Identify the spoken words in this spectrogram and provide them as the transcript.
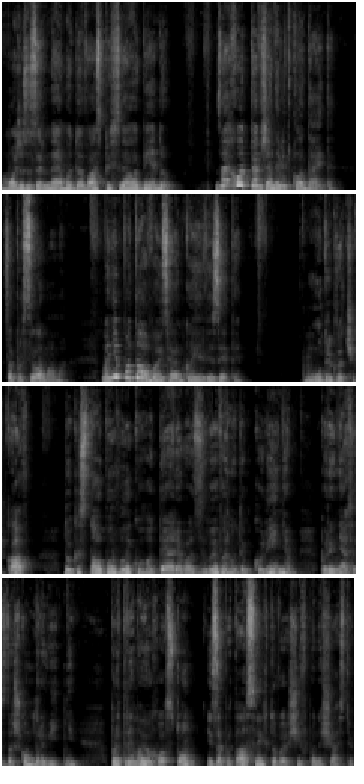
Може, зазирнемо до вас після обіду? Заходьте вже, не відкладайте, запросила мама. Мені подобаються ранкові візити. Мудрик зачекав, доки стовбур великого дерева з вивернутим корінням порівнявся з дашком дровітні, притримав його хвостом і запитав своїх товаришів по нещастю.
